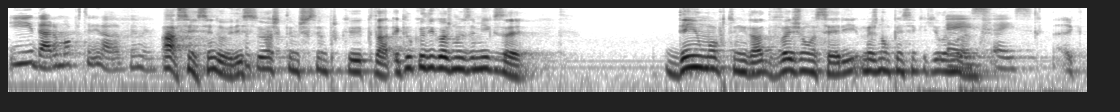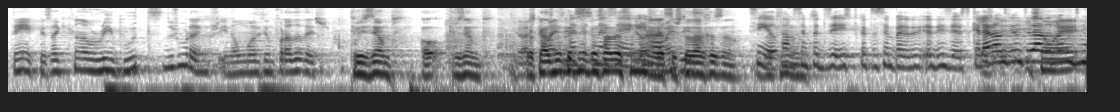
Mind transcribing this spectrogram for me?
e dar uma oportunidade, obviamente. Ah, sim, sem dúvida. Isso eu acho que temos sempre que, que dar. Aquilo que eu digo aos meus amigos é: deem uma oportunidade, vejam a série, mas não pensem que aquilo é, É morangos. isso, é isso. É que tem é que pensar que aquilo é um reboot dos morangos e não uma temporada 10. Por exemplo, oh, por exemplo, Eu por acaso nunca tinha pensado mas dessa é- maneira, tens toda a razão. Sim, ele está-me sempre a dizer isto porque eu estou sempre a dizer, se calhar não deviam ter Isto dado o nome é- de isto não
